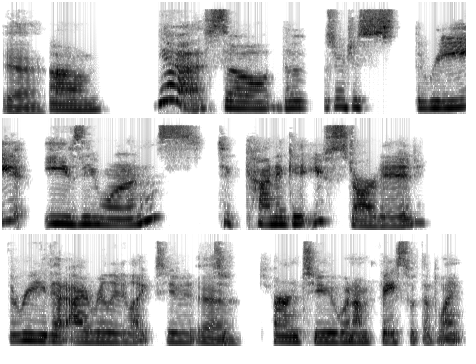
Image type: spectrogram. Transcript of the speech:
Yeah. Um, yeah. So those are just three easy ones to kind of get you started. Three that I really like to, Yeah. to turn to when I'm faced with a blank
